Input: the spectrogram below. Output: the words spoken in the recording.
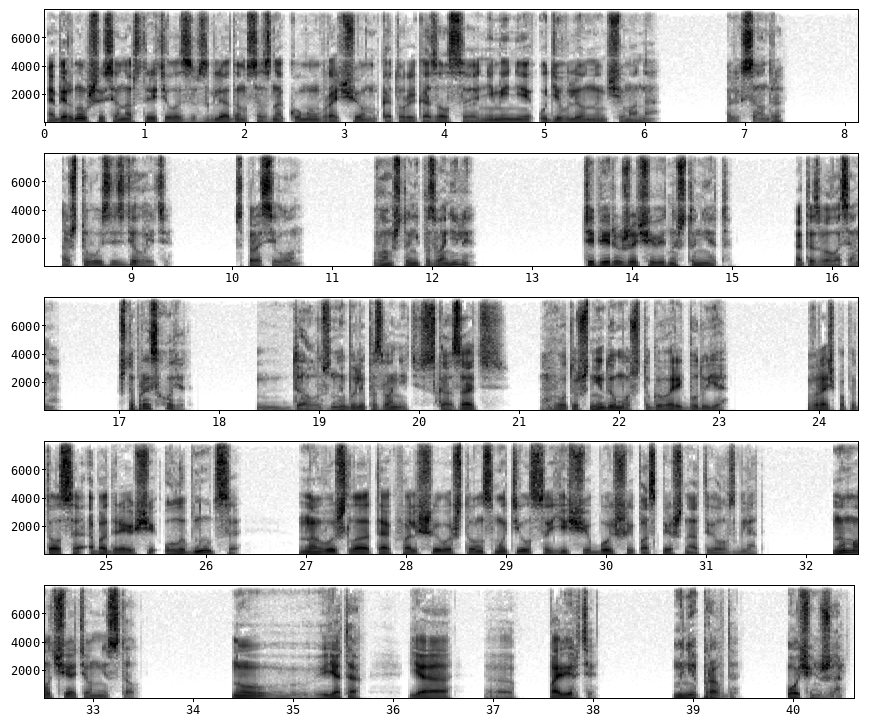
Обернувшись, она встретилась взглядом со знакомым врачом, который казался не менее удивленным, чем она. «Александра? А что вы здесь делаете?» — спросил он. «Вам что, не позвонили?» «Теперь уже очевидно, что нет», — отозвалась она. «Что происходит?» «Должны были позвонить, сказать. Вот уж не думал, что говорить буду я». Врач попытался ободряюще улыбнуться, но вышло так фальшиво, что он смутился еще больше и поспешно отвел взгляд. Но молчать он не стал. «Ну, я так, я... Э, поверьте, мне правда очень жаль».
